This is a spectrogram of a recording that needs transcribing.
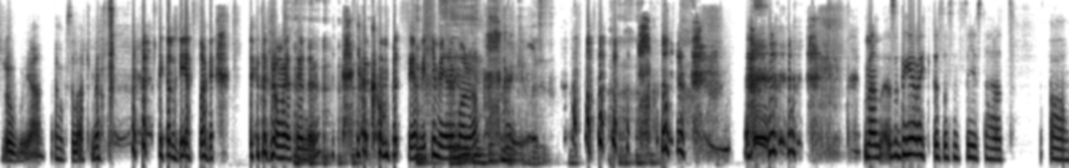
Tror jag. Jag har också lärt mig att det är en resa utifrån vad jag ser nu. Jag kommer se mycket mer imorgon. Inte så mycket, Men så det väcktes och sen så just det här att ja,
